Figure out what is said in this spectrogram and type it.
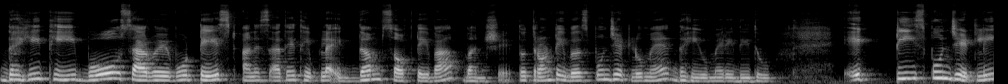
દહીંથી બહુ સારો એવો ટેસ્ટ અને સાથે થેપલા એકદમ સોફ્ટ એવા બનશે. તો ત્રણ ટેબલ સ્પૂન જેટલું મેં દહીં ઉમેરી દીધું. એક ટીસ્પૂન જેટલી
